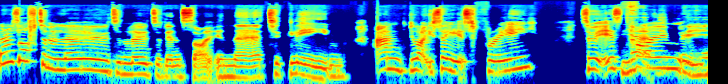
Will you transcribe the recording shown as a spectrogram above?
there is often loads and loads of insight in there to glean. And like you say, it's free. So it is time. Yeah,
